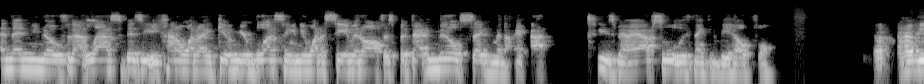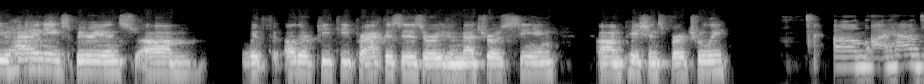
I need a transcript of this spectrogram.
And then you know for that last visit, you kind of want to give them your blessing and you want to see them in office. But that middle segment, I, I excuse me, I absolutely think it'd be helpful. Uh, have you had any experience um, with other PT practices or even metros seeing um, patients virtually? Um, I have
